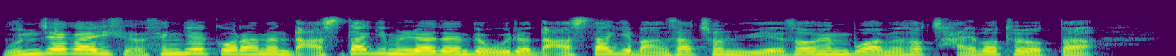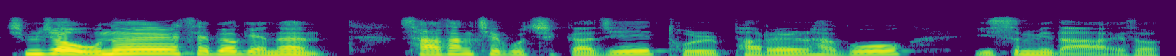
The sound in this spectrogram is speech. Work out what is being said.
문제가 생길 거라면 나스닥이 밀려야 되는데 오히려 나스닥이 14,000 위에서 횡보하면서 잘 버텨줬다. 심지어 오늘 새벽에는 사상 최고치까지 돌파를 하고 있습니다. 그래서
